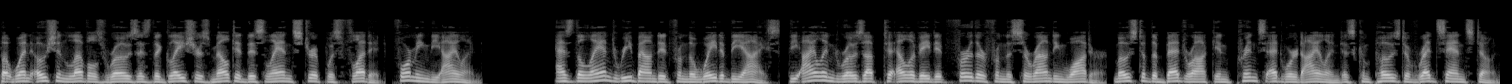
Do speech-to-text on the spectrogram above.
but when ocean levels rose as the glaciers melted this land strip was flooded, forming the island. As the land rebounded from the weight of the ice, the island rose up to elevate it further from the surrounding water. Most of the bedrock in Prince Edward Island is composed of red sandstone,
